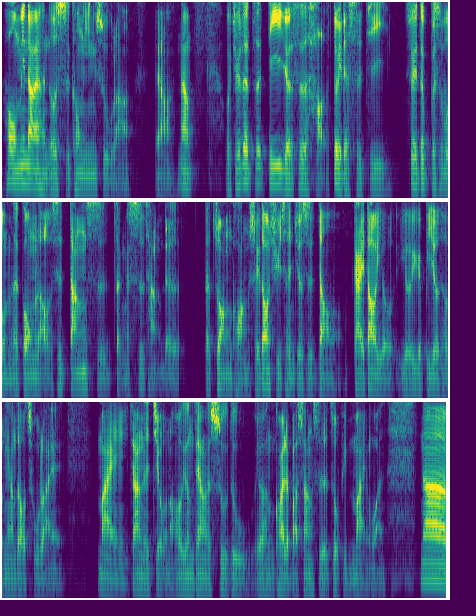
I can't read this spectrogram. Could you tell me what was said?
后面当然很多时空因素啦，对啊。那我觉得这第一个是好对的时机，所以这不是我们的功劳，是当时整个市场的的状况，水到渠成，就是到该到有有一个啤酒头酿造出来卖这样的酒，然后用这样的速度，又很快的把上市的作品卖完。那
